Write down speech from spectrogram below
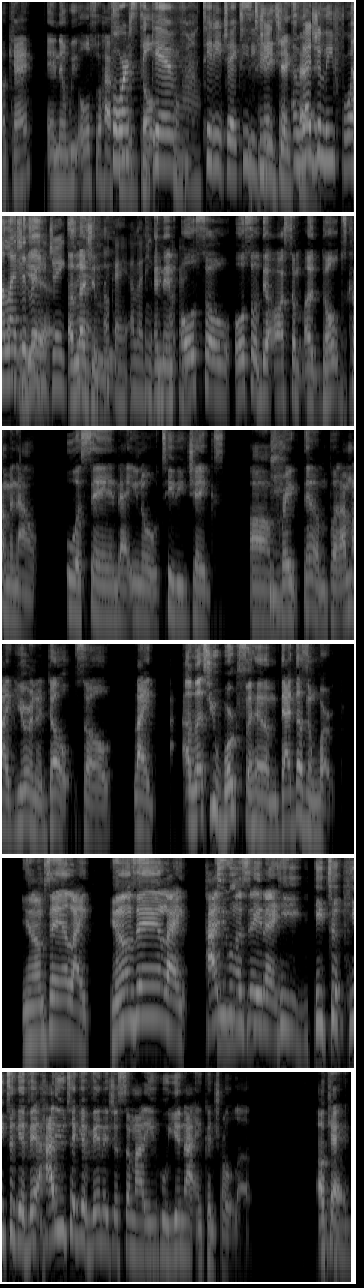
Okay, and then we also have some forced to give come- TD Jakes. TD TD Jakes, Jakes allegedly forced Allegedly. give Yeah, Jakes head. allegedly. Okay, allegedly. And then okay. also, also there are some adults coming out who are saying that you know TD Jakes um raped them, but I'm like, you're an adult, so like unless you work for him, that doesn't work. You know what I'm saying? Like, you know what I'm saying? Like, how you gonna say that he he took he took advantage? How do you take advantage of somebody who you're not in control of? Okay,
